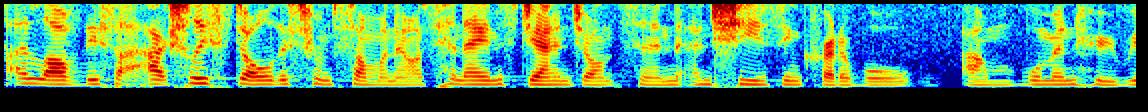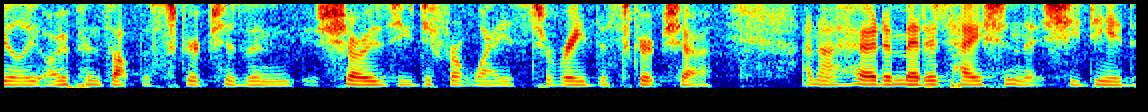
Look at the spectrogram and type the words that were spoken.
I love this. I actually stole this from someone else. Her name's Jan Johnson, and she's incredible um, woman who really opens up the scriptures and shows you different ways to read the scripture. And I heard a meditation that she did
